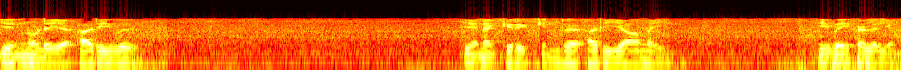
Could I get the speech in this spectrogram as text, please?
என்னுடைய அறிவு எனக்கிருக்கின்ற அறியாமை இவைகளையும்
